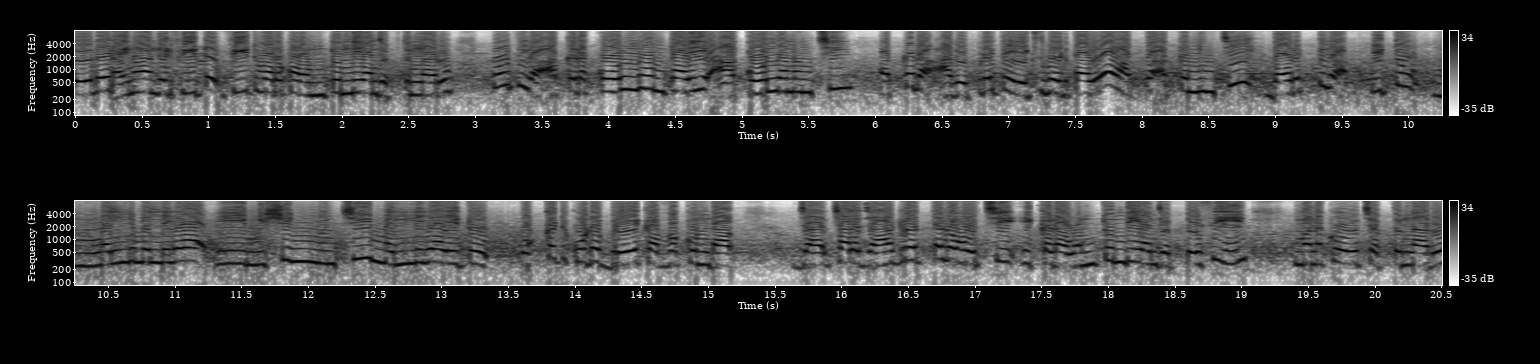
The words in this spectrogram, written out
ఏదో నైన్ హండ్రెడ్ ఫీట్ ఫీట్ వరకు ఉంటుంది అని చెప్తున్నారు పూర్తిగా అక్కడ కోళ్ళు ఉంటాయి ఆ కోళ్ళ నుంచి అక్కడ అవి ఎప్పుడైతే ఎగ్స్ పెడతాయో అక్క- అక్కడి నుంచి డైరెక్ట్ గా ఇటు మెల్లి మెల్లిగా ఈ మిషన్ నుంచి మెల్లిగా ఇటు ఒక్కటి కూడా బ్రేక్ అవ్వకుండా జా- చాలా జాగ్రత్తగా వచ్చి ఇక్కడ ఉంటుంది అని చెప్పేసి మనకు చెప్తున్నారు.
